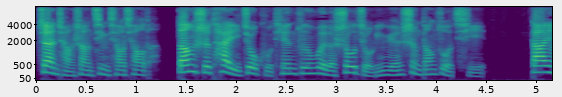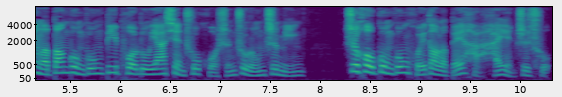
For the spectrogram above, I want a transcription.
战场上静悄悄的。当时太乙救苦天尊为了收九灵元圣当坐骑，答应了帮共工逼迫陆压献出火神祝融之名。之后共工回到了北海海眼之处，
